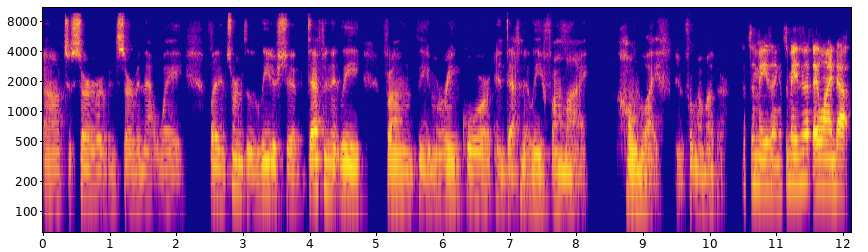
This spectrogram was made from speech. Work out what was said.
uh, to serve and serve in that way. But in terms of the leadership, definitely from the Marine Corps and definitely from my home life and from my mother. That's amazing. It's amazing that they lined up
